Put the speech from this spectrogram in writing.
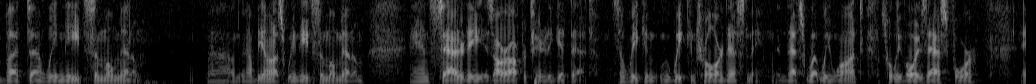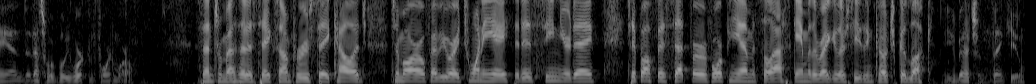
But uh, we need some momentum. Uh, I'll be honest, we need some momentum, and Saturday is our opportunity to get that. So we can we control our destiny, and that's what we want. It's what we've always asked for and that's what we'll be working for tomorrow. Central Methodist takes on Peru State College tomorrow, February 28th. It is senior day. Tip off is set for 4 p.m. It's the last game of the regular season. Coach, good luck. You betcha. Thank you.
